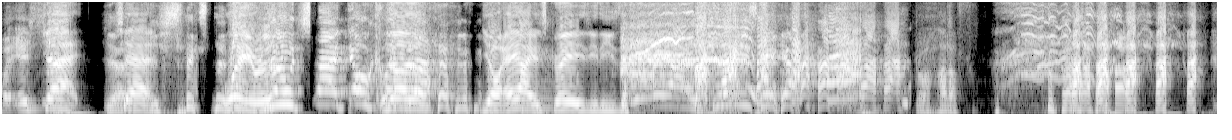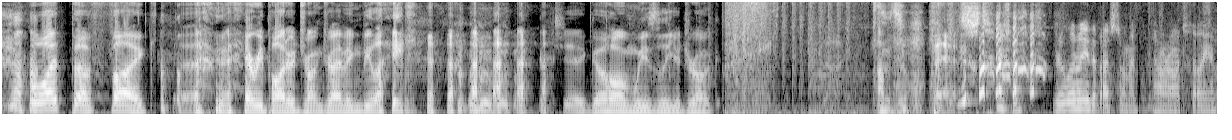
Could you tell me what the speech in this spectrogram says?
Wait, is she? Chat, Yeah. chat. She's 16. Wait, really? No, chat, don't click No, that. Yo, AI is crazy these days. Bro, how the f- what the fuck? Uh, Harry Potter drunk driving be like, shit, go home, Weasley, you're drunk. I'm the best. You're literally the best woman. I don't know what to tell you.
